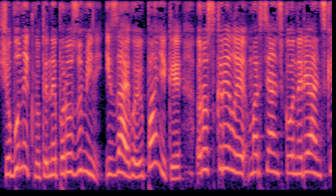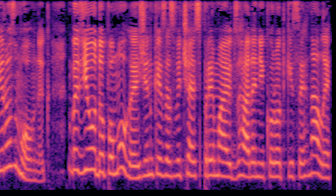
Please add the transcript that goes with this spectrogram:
щоб уникнути непорозумінь і зайвої паніки, розкрили марсіансько-венеріанський розмовник. Без його допомоги жінки зазвичай сприймають згадані короткі сигнали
